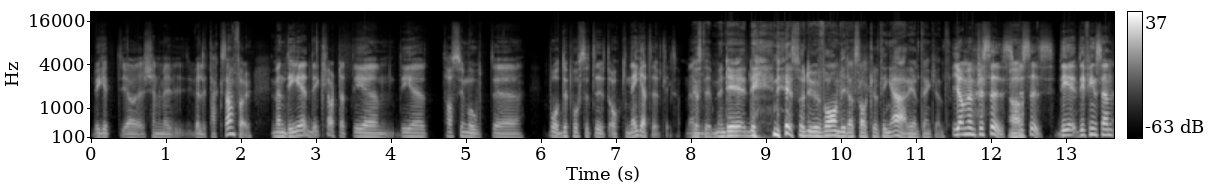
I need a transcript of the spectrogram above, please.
vilket jag känner mig väldigt tacksam för. Men det, det är klart att det, det tas emot eh, både positivt och negativt. Liksom. Men, Just det, men det, det, det är så du är van vid att saker och ting är helt enkelt. Ja, men precis. Ja. precis. Det, det finns en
